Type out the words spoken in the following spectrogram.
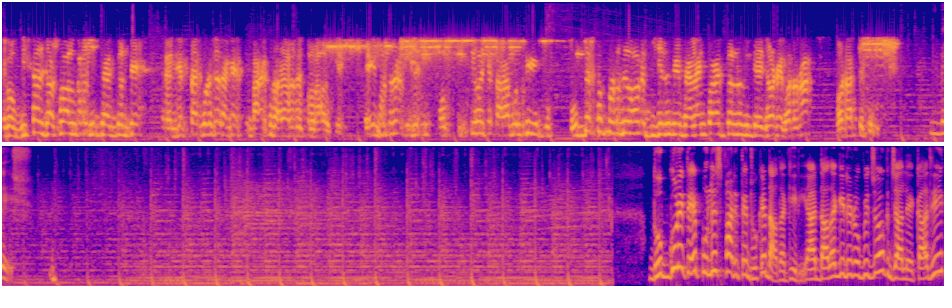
এবং বিশাল যশোয়াল নামে কিন্তু একজনকে আহ, গ্রেফতার করেছে। তাকে ব্যারাকপুর আদালতে তোলা হয়েছে। এই ঘটনা বিজেপি হয়েছে। তারা বলছে উদ্দেশ্য প্রণোদিতভাবে বিজেপিকে ব্যালেন্স করার জন্য কিন্তু এই ধরনের ঘটনা ঘটাচ্ছে বেশ। ধূপগুড়িতে পুলিশ ফাঁড়িতে ঢুকে দাদাগিরি আর দাদাগিরির অভিযোগ জালে একাধিক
